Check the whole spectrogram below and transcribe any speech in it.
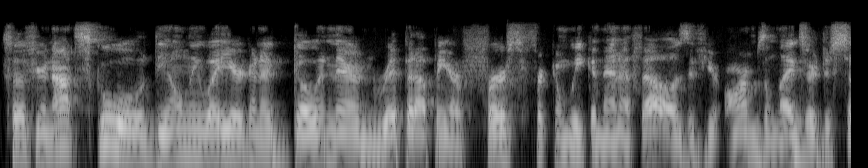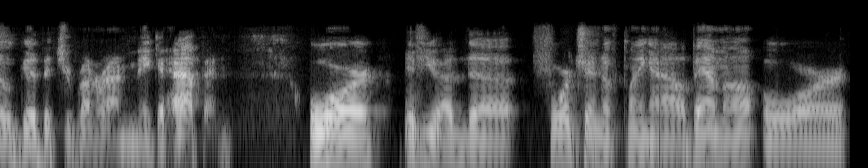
So if you're not schooled, the only way you're gonna go in there and rip it up in your first freaking week in the NFL is if your arms and legs are just so good that you run around and make it happen. Or if you had the fortune of playing at Alabama or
